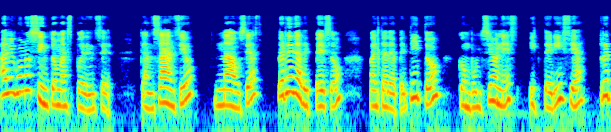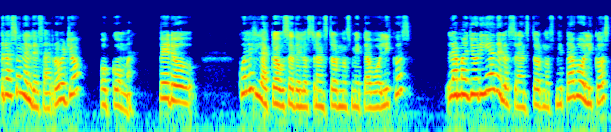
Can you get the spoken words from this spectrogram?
Algunos síntomas pueden ser cansancio, náuseas, pérdida de peso, falta de apetito, convulsiones, ictericia, retraso en el desarrollo o coma. Pero, ¿cuál es la causa de los trastornos metabólicos? La mayoría de los trastornos metabólicos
